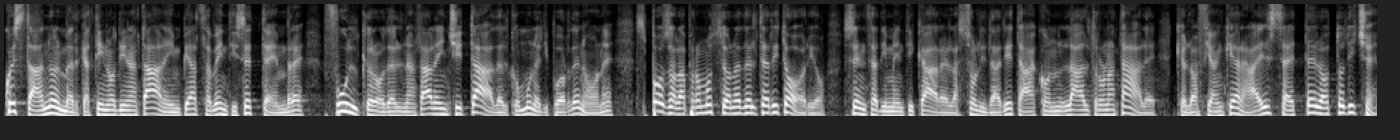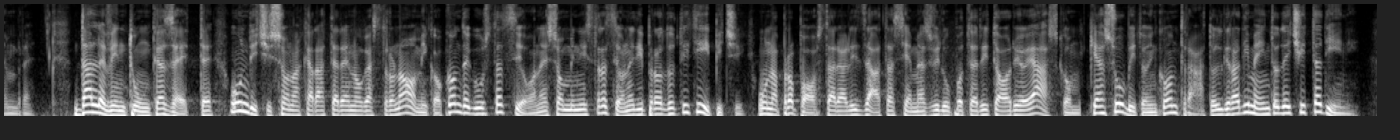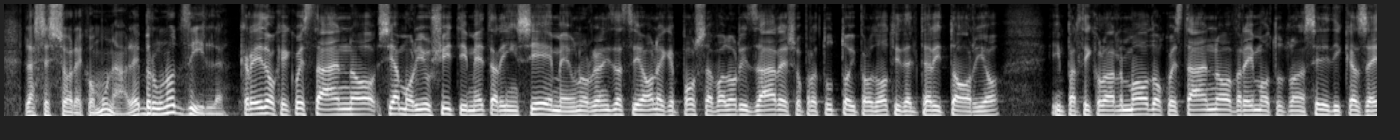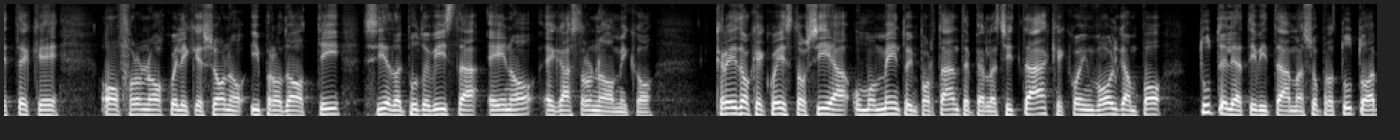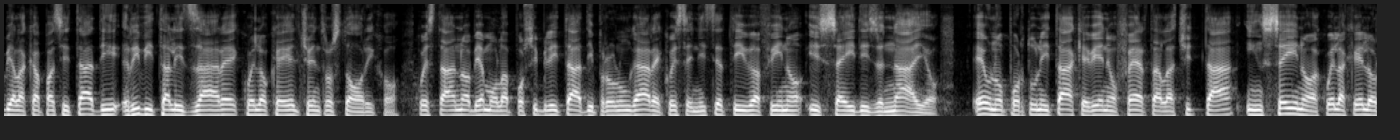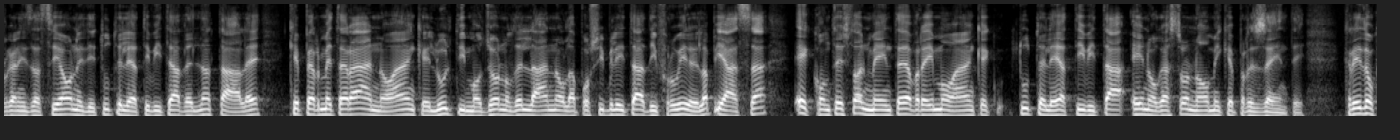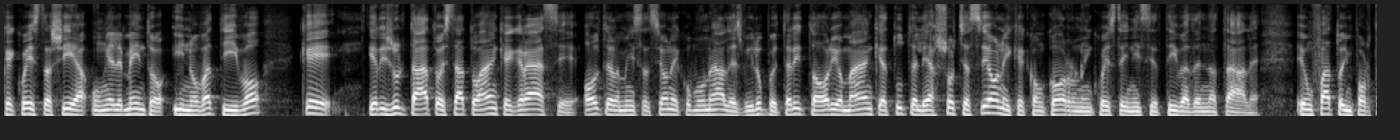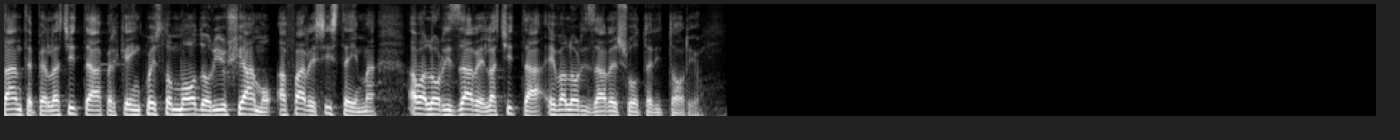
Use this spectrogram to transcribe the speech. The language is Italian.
Quest'anno il mercatino di Natale in piazza 20 settembre, fulcro del Natale in città del comune di Pordenone, sposa la promozione del territorio, senza dimenticare la solidarietà con l'altro Natale, che lo affiancherà il 7 e l'8 dicembre. Dalle 21 casette, 11 sono a carattere enogastronomico, con degustazione e somministrazione di prodotti tipici, una proposta realizzata assieme a Sviluppo Territorio e Ascom, che ha subito incontrato il gradimento dei cittadini l'assessore comunale Bruno Zill. Credo che quest'anno siamo riusciti a mettere insieme un'organizzazione che possa valorizzare soprattutto i prodotti del territorio. In particolar modo quest'anno avremo tutta una serie di casette che offrono quelli che sono i prodotti sia dal punto di vista eno e gastronomico. Credo che questo sia un momento importante per la città che coinvolga un po' tutte le attività, ma soprattutto abbia la capacità di rivitalizzare quello che è il centro storico. Quest'anno abbiamo la possibilità di prolungare questa iniziativa fino al 6 di gennaio. È un'opportunità che viene offerta alla città in seno a quella che è l'organizzazione di tutte le attività del Natale che permetteranno anche l'ultimo giorno dell'anno la possibilità di fruire la piazza e contestualmente avremo anche tutte le attività enogastronomiche presenti. Credo che questo sia un elemento innovativo che il risultato è stato anche grazie, oltre all'amministrazione comunale, sviluppo e territorio, ma anche a tutte le associazioni che concorrono in questa iniziativa del Natale. È un fatto importante per la città perché in questo modo riusciamo a fare sistema, a valorizzare la città e valorizzare il suo territorio.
